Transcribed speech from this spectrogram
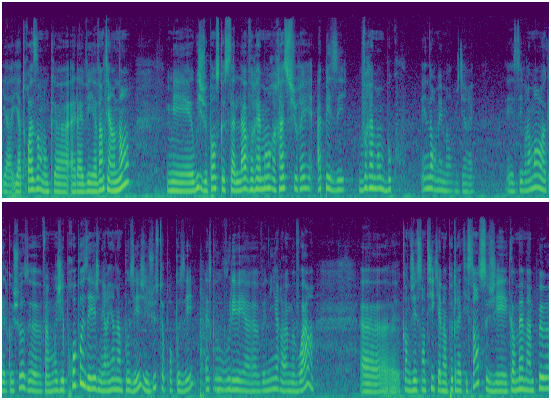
il, y a, trois ans, donc elle avait 21 ans. Mais oui, je pense que ça l'a vraiment rassurée, apaisée, vraiment beaucoup, énormément, je dirais. Et c'est vraiment quelque chose. Euh, enfin, moi, j'ai proposé, je n'ai rien imposé, j'ai juste proposé. Est-ce que vous voulez euh, venir euh, me voir? Quand j'ai senti qu'il y avait un peu de réticence, j'ai quand même un peu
